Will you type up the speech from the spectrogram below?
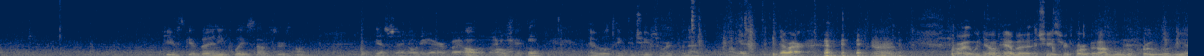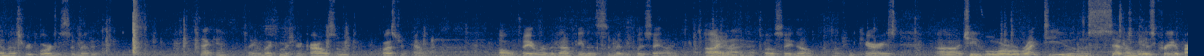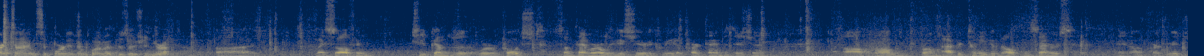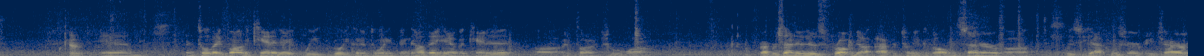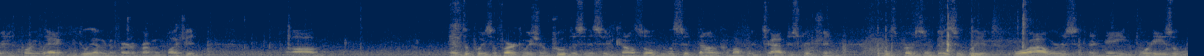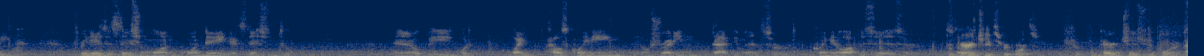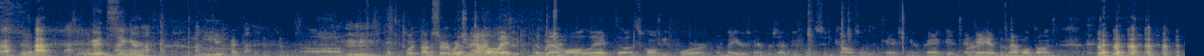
Chief Skibba, any police officers on? yes, I know they are, but I Oh, don't know. okay. I will take the chief's word for that. Yes, there are. All right. All right, we don't have a a chief's report, but I'll move approval of the EMS report as submitted. Second. Second by Commissioner Carlson. Question, comment? All in favor of adopting as submitted, please say aye. Aye. Opposed, say no. Motion carries. Uh, Chief, we'll roll right to you. Seven is create a part-time supported employment position. You're up. Uh, Myself and Chief Gumbs were- were approached sometime early this year to create a part-time position uh, along from Opportunity Development Centers in uh, Park Ridge. Okay. And until they found a candidate, we really couldn't do anything. Now they have a candidate. Uh, I talked to uh, representatives from the Opportunity Development Center, uh, Lisa Jakusz, our HR, and Corey Ladick. We do have it in the fire department budget. Um, If the police and fire commission approve this in the city council, we will sit down and come up with a job description for this person. Basically, it's four hours a day, four days a week, three days at station one, one day at station two. And it'll be with light house cleaning, you know, shredding documents or cleaning offices or. stuff. Preparing chief's reports. Preparing chief's reports. Good singer. What, I'm sorry, what's The your memo timeline? that, the What's your- memo that uh, is going before, the mayor's gonna present before the city council is attached in your packet. I did have the memo done.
